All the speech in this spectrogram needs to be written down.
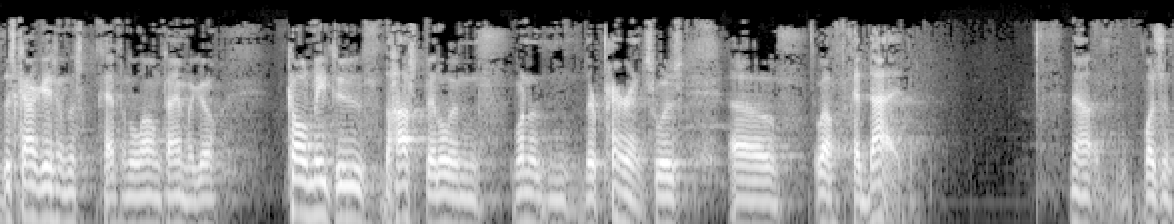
this congregation, this happened a long time ago, called me to the hospital, and one of their parents was, uh, well, had died. Now, wasn't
